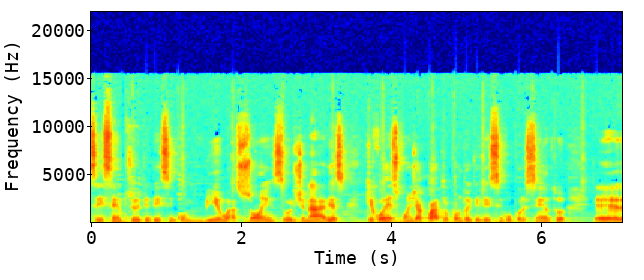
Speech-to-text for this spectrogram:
685 mil ações ordinárias que corresponde a 4,85% é,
